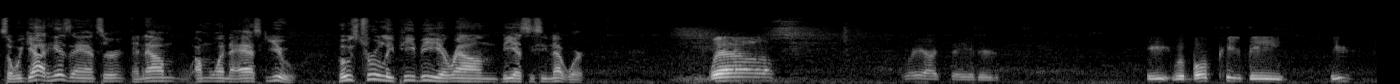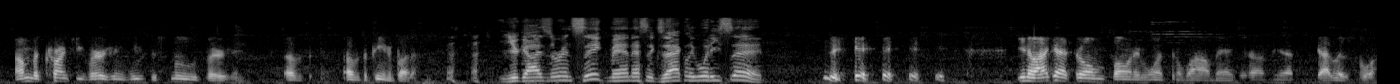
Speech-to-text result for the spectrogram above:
So we got his answer, and now I'm, I'm wanting to ask you. Who's truly PB around the SEC network? Well, the way I say it is, he we're both PB. He's I'm the crunchy version. He's the smooth version of of the peanut butter. you guys are in sync, man. That's exactly what he said. you know, I got to throw him a bone every once in a while, man. You know, what I mean, that's got to live for.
